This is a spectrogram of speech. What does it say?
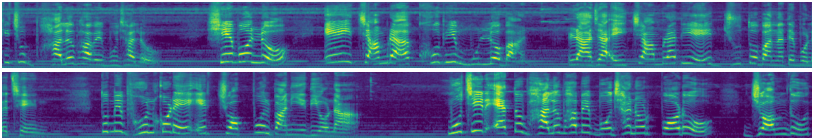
কিছু ভালোভাবে বুঝালো। সে বলল, এই চামড়া খুবই মূল্যবান। রাজা এই চামড়া দিয়ে জুতো বানাতে বলেছেন। তুমি ভুল করে এর চপ্পল বানিয়ে দিও না। মুচির এত ভালোভাবে বোঝানোর পরও যমদূত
